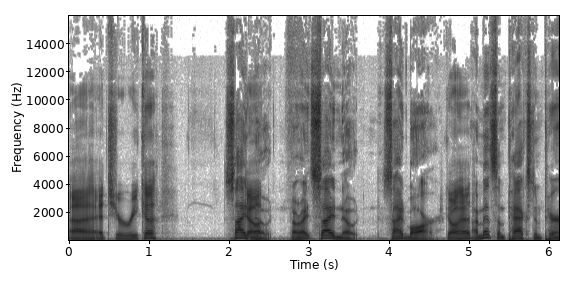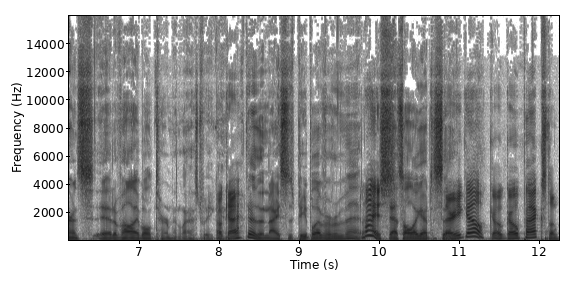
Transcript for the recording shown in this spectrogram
uh, at Eureka. Side Go. note. All right. Side note. Sidebar. Go ahead. I met some Paxton parents at a volleyball tournament last week. Okay. They're the nicest people I've ever met. Nice. That's all I got to say. There you go. Go, go, Paxton.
